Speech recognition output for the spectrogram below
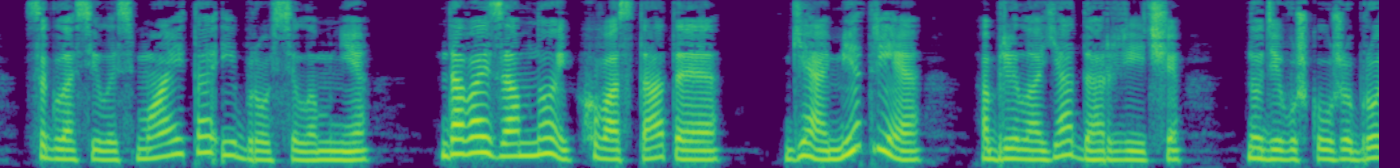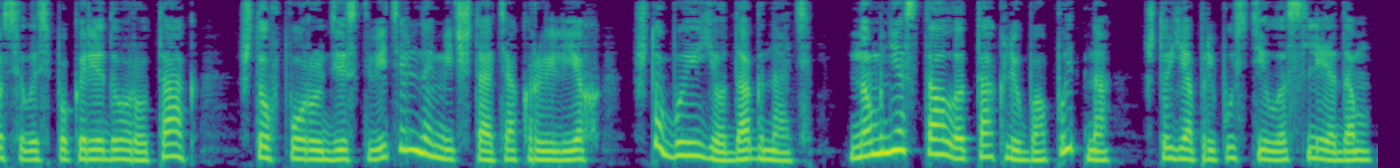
— согласилась Майта и бросила мне. «Давай за мной, хвостатая». «Геометрия?» — обрела я дар речи, но девушка уже бросилась по коридору так, что впору действительно мечтать о крыльях, чтобы ее догнать. Но мне стало так любопытно, что я припустила следом.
